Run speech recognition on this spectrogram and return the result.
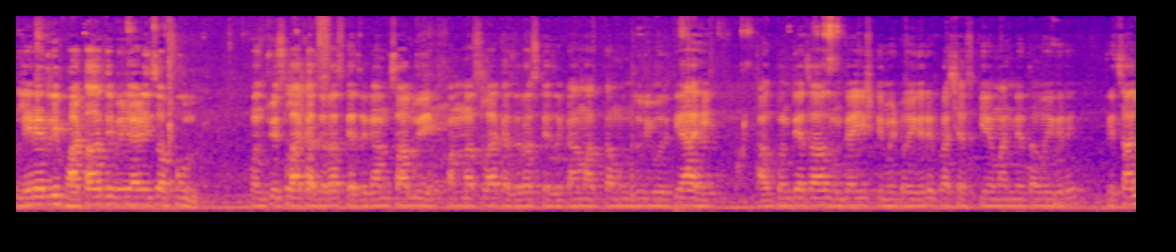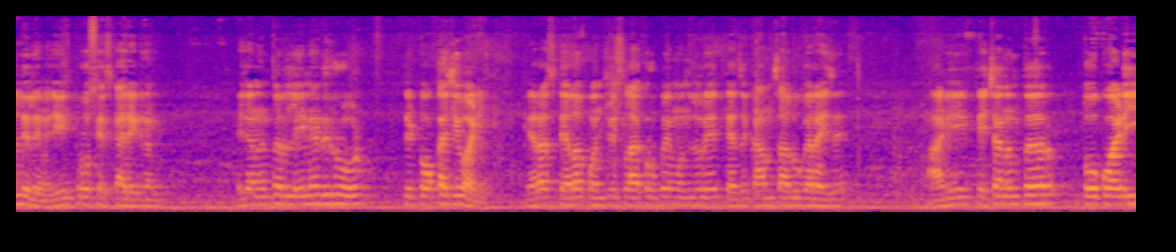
लेण्याद्री फाटा ते बेळाडीचा पूल पंचवीस लाखाचं रस्त्याचं काम चालू आहे. पन्नास लाखाचं रस्त्याचं काम आत्ता मंजुरीवरती आहे. पण त्याचा अजून काही इस्टिमेट वगैरे प्रशासकीय मान्यता वगैरे ते चाललेलं आहे. म्हणजे इन प्रोसेस कार्यक्रम. त्याच्यानंतर लेण्याद्री रोड ते टोकाची वाडी. या रस्त्याला पंचवीस लाख रुपये मंजूर आहेत. त्याचं काम चालू करायचं आहे आणि त्याच्यानंतर टोकवाडी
